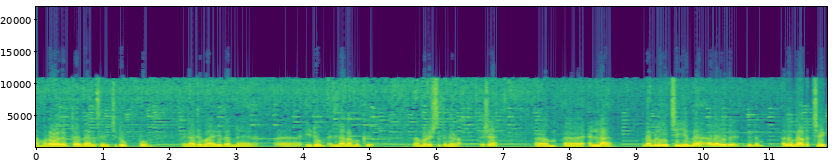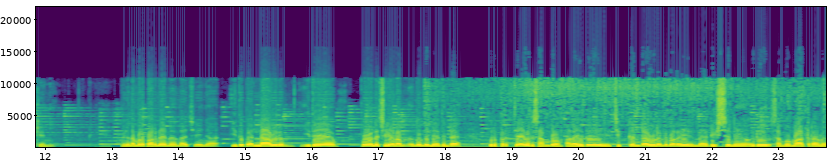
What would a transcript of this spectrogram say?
നമ്മുടെ ഓരോരുത്തരുടെ അനുസരിച്ചിട്ട് ഉപ്പും പിന്നെ അതുമാതിരി തന്നെ എരിവും എല്ലാം നമുക്ക് നമ്മുടെ ഇഷ്ടത്തിന് ഇടാം. പക്ഷെ എല്ലാം നമ്മൾ ഈ ചെയ്യുന്ന അതായത് ഇതിന്റെ അതൊന്ന് അടച്ചു വെക്കാൻ പിന്നെ നമ്മൾ പറഞ്ഞു തന്നെ എന്താ വെച്ച് കഴിഞ്ഞാൽ ഇതിപ്പോ എല്ലാവരും ഇതേപോലെ ചെയ്യണം എന്നൊന്നുമില്ല. ഇതിന്റെ ഒരു പ്രത്യേക ഒരു സംഭവം. അതായത് ചിക്കൻ ഡൗൾ എന്ന് പറയുന്ന ഡിഷിന് ഒരു സംഭവം മാത്രമാണ്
